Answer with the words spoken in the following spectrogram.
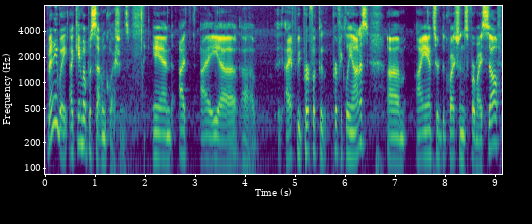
But anyway, I came up with seven questions, and I I. Uh, uh, I have to be perfectly perfectly honest. Um, I answered the questions for myself,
